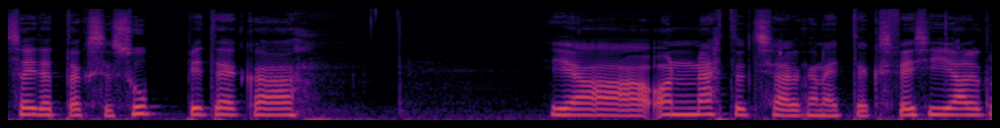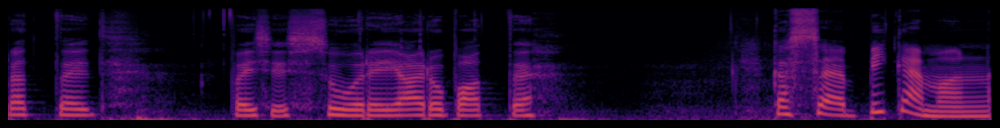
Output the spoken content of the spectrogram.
sõidetakse suppidega ja on nähtud seal ka näiteks vesijalgrattaid või siis suuri aerupaate kas pigem on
